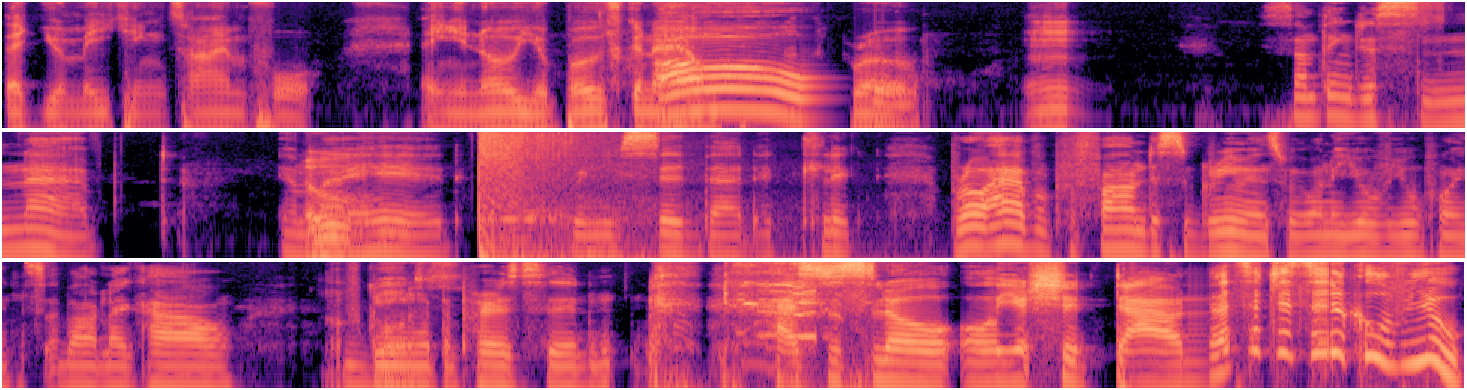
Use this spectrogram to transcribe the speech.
that you're making time for, and you know you're both going to help Oh, grow. Mm. something just snapped in Oh. my head when you said that. It clicked, bro. I have a profound disagreements with one of your viewpoints about like how Of being with the person has to slow all your shit down. That's such a cynical view.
